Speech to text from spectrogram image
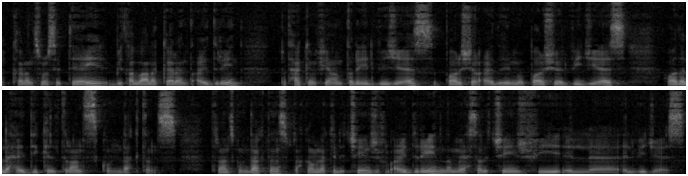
ال current source بتاعي بيطلع لك current I drain بتحكم فيه عن طريق ال VGS partial I drain و partial VGS هو ده اللي هيديك ال transconductance transconductance بتحكم لك ال change في ال I drain لما يحصل change في ال VGS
